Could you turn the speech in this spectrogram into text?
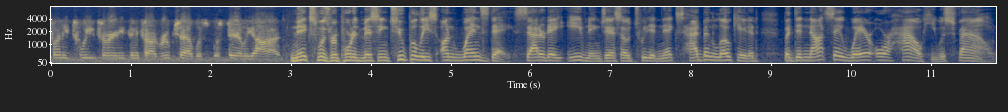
funny tweets or anything to our group chat was, was fairly odd. Nix was reported missing to police on Wednesday. Saturday evening, JSO tweeted Nix had been located but did not say where or how he was found.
